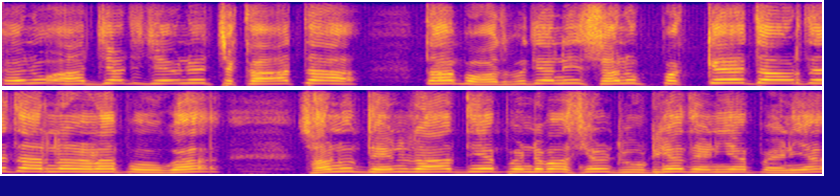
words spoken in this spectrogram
ਇਹਨੂੰ ਅੱਜ ਅੱਜ ਜੇ ਉਹਨੇ ਚਕਾਤਾ ਤਾਂ ਬਹੁਤ ਵਧੀਆ ਨਹੀਂ ਸਾਨੂੰ ਪੱਕੇ ਤੌਰ ਤੇ ਧਰਨਾ ਲਾਣਾ ਪਊਗਾ। ਸਾਨੂੰ ਦਿਨ ਰਾਤ ਦੀਆਂ ਪਿੰਡ ਵਾਸੀਆਂ ਨੂੰ ਡਿਊਟੀਆਂ ਦੇਣੀਆਂ ਪੈਣੀਆਂ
